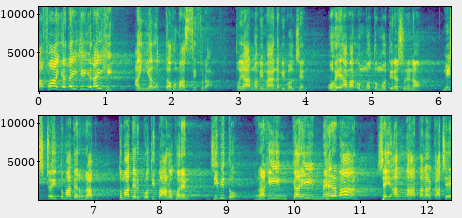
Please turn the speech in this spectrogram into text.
রাফা ইয়াদাইহি ইলাইহি আন ইয়ারুদ্দাহুমা সিফরা। দয়ার নবী, মায়া নবী বলছেন, ওহে আমার উম্মত উম্মতিরা শুনে নাও, নিশ্চয়ই তোমাদের রব তোমাদের প্রতিপালক হলেন জীবিত, রহিম, করিম, মেহরবান। সেই আল্লাহ তালার কাছে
